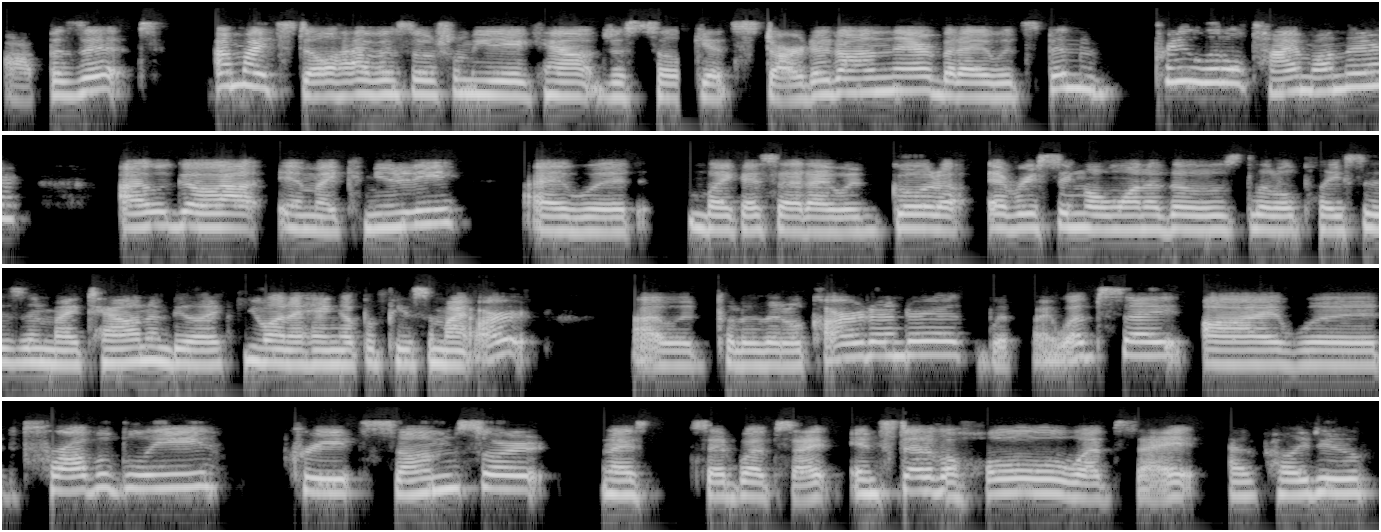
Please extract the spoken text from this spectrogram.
opposite. I might still have a social media account just to get started on there, but I would spend pretty little time on there. I would go out in my community. I would, like I said, I would go to every single one of those little places in my town and be like, You want to hang up a piece of my art? I would put a little card under it with my website. I would probably create some sort, and I said website, instead of a whole website, I would probably do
